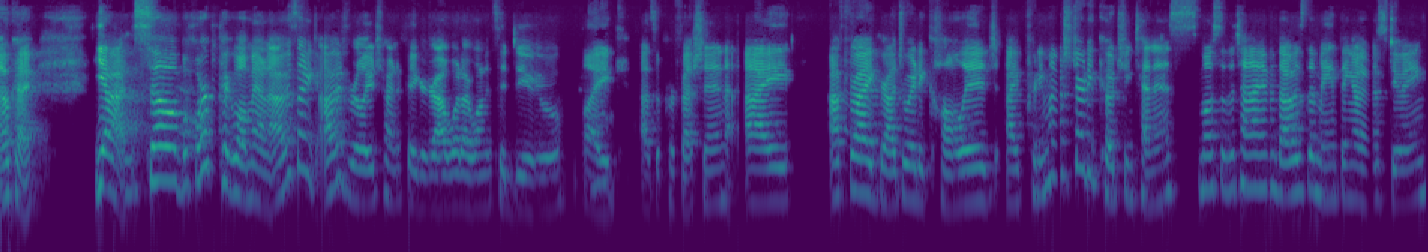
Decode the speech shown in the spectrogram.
Okay. Yeah. So before pickleball, man, I was like, I was really trying to figure out what I wanted to do, like as a profession. I, after I graduated college, I pretty much started coaching tennis most of the time. That was the main thing I was doing.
